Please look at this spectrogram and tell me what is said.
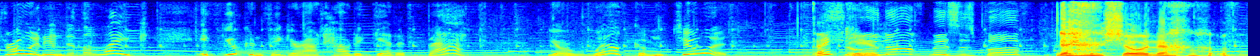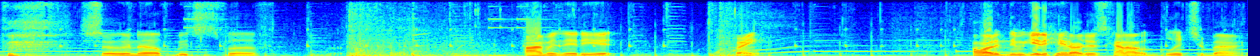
threw it into the lake. If you can figure out how to get it back, you're welcome to it. Thank Sure you. enough, Mrs. Puff. Sure enough. sure enough, Mrs. Puff. I'm an idiot. Bank. Oh, I didn't even get a hit. I just kind of glitched it back.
